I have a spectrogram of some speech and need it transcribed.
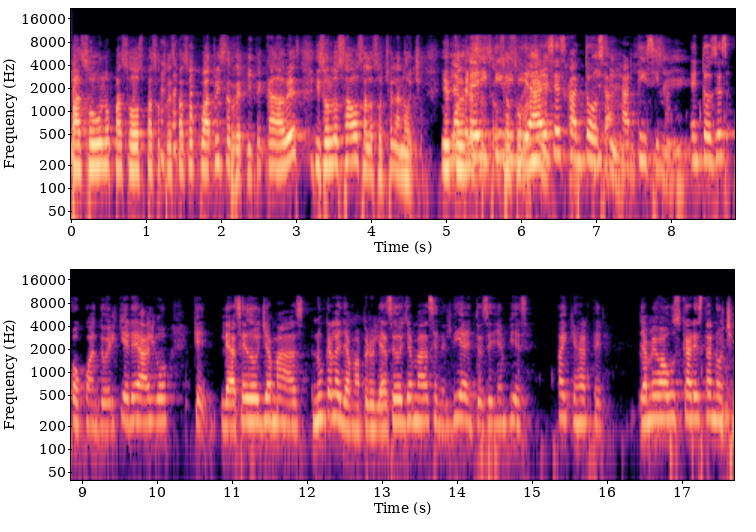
paso uno, paso dos, paso tres, paso cuatro y se repite cada vez y son los sábados a las ocho de la noche. Y la predictibilidad es, espantosa, hartísima. Entonces, o cuando él quiere algo que le hace dos llamadas, nunca la llama, pero le hace dos llamadas en el día, entonces ella empieza, ay, qué jartera, ya me va a buscar esta noche.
